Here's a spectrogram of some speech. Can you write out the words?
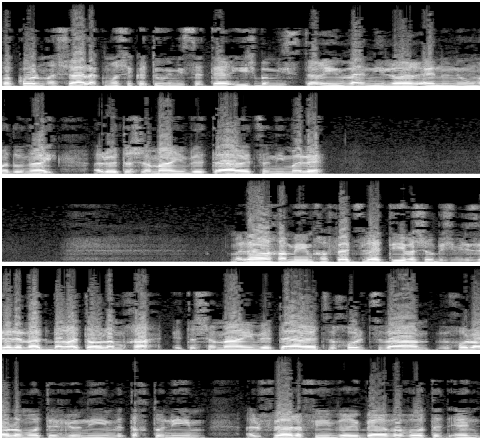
בכל משלה, כמו שכתוב, אם יסתר איש במסתרים, ואני לא אראנו נאום אדוני, הלא את השמיים ואת הארץ אני מלא. מלא רחמים חפץ להיטיב, אשר בשביל זה לבד בראת עולמך, את השמיים ואת הארץ וכל צבאם, וכל העולמות עליונים ותחתונים, אלפי אלפים וריבי רבבות, עד אין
